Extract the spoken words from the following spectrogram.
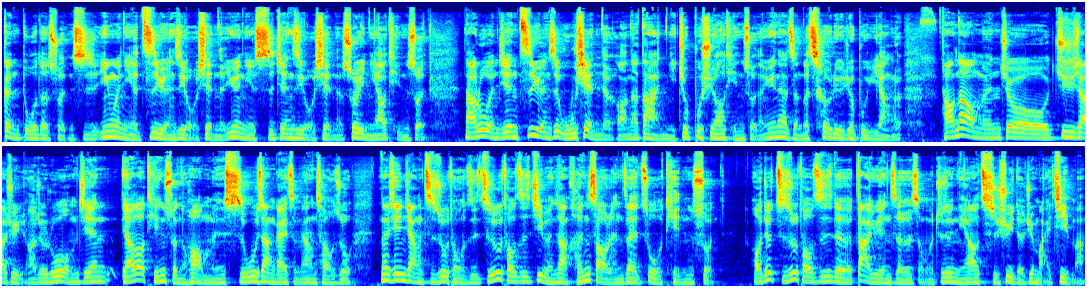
更多的损失，因为你的资源是有限的，因为你的时间是有限的，所以你要停损。那如果你今天资源是无限的啊，那当然你就不需要停损了，因为那整个策略就不一样了。好，那我们就。继续下去啊！就如果我们今天聊到停损的话，我们实务上该怎么样操作？那先讲指数投资，指数投资基本上很少人在做停损哦。就指数投资的大原则是什么？就是你要持续的去买进嘛。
